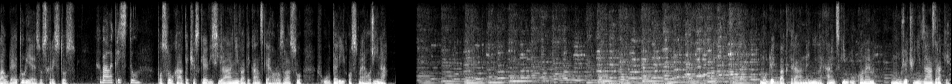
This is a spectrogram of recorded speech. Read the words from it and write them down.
Laudetur Jezus Christus. Chvále Kristu. Posloucháte české vysílání Vatikánského rozhlasu v úterý 8. října. Modlitba, která není mechanickým úkonem, může činit zázraky,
